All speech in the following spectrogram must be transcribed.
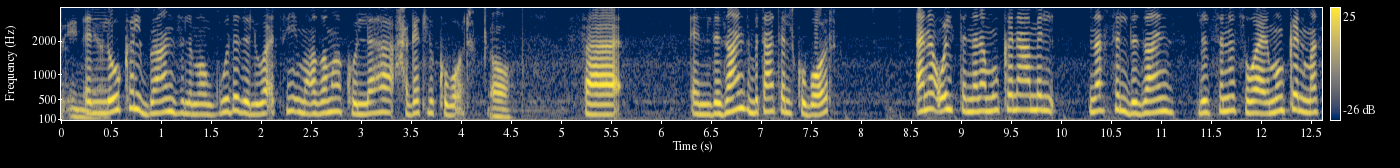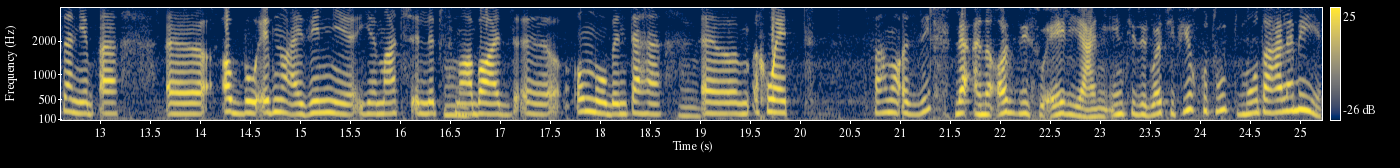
يعني. ال local brands اللي موجودة دلوقتي معظمها كلها حاجات للكبار. آه. فال designs بتاعت الكبار أنا قلت إن أنا ممكن أعمل نفس ال designs للسن الصغير. ممكن مثلا يبقى آه، أب وابنه عايزين يماتش اللبس مع بعض آه، أم وبنتها آه، إخوات. فاهمة قصدي؟ لا أنا قصدي سؤالي يعني أنت دلوقتي في خطوط موضة عالمية.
